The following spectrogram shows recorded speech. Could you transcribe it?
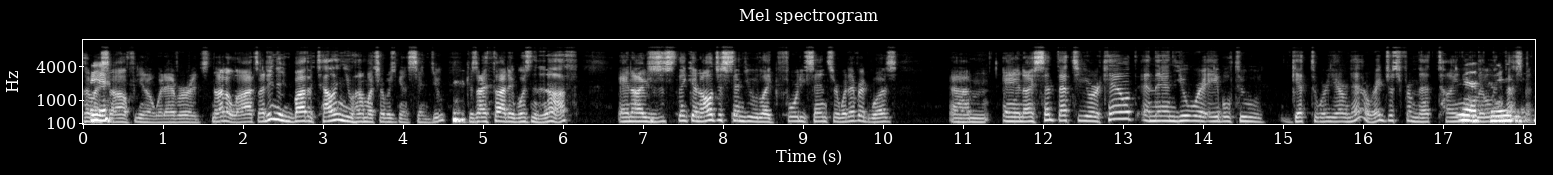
to Yeah. myself you know whatever it's not a lot. So I didn't even bother telling you how much I was going to send you because I thought it wasn't enough. And I was just thinking I'll just send you like 40 cents or whatever it was um and I sent that to your account and then you were able to get to where you are now right? Just from that tiny Yeah, little amazing. investment.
